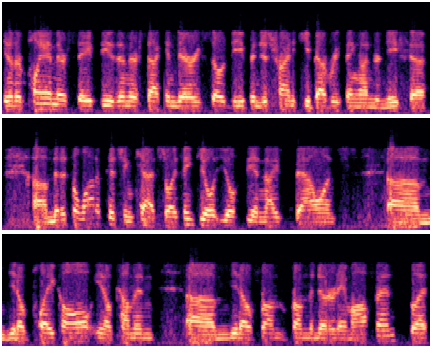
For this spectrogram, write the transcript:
you know, they're playing their safeties and their secondary so deep and just trying to keep everything underneath you. Um, that it's a lot of pitch and catch. So I think you'll you'll see a nice balanced um, you know, play call, you know, coming, um, you know, from from the Notre Dame offense. But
